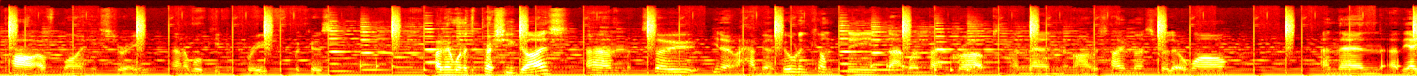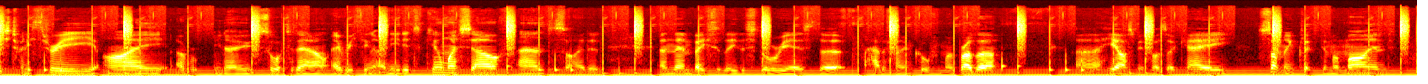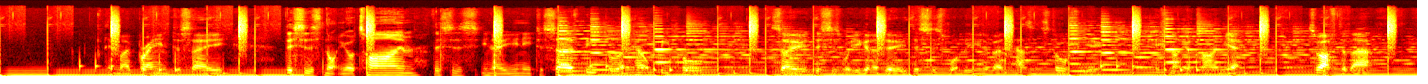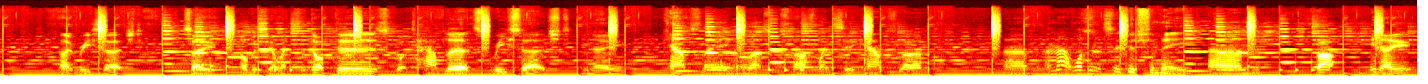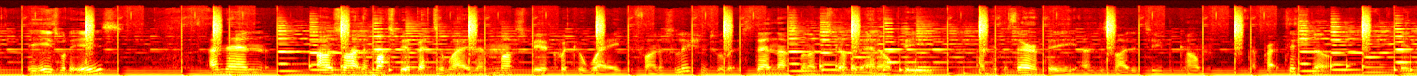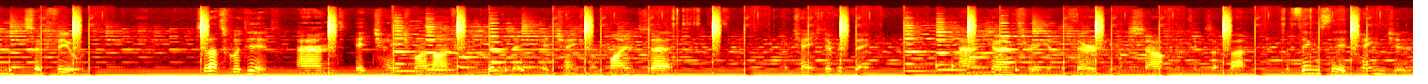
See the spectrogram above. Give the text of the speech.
part of my history, and I will keep it brief because I don't want to depress you guys. Um, so, you know, I had my building company that went bankrupt, and then I was homeless for a little while. And then at the age of 23, I, you know, sorted out everything I needed to kill myself and decided. And then basically, the story is that I had a phone call from my brother. Uh, he asked me if I was okay. Something clicked in my mind, in my brain to say, this is not your time. This is, you know, you need to serve people and help people. So this is what you're going to do. This is what the universe has in store for you. It's not your time yet. So after that, I researched. So obviously I went to the doctors, got tablets, researched, you know, counselling all that sort of stuff. Went to see a counsellor, um, and that wasn't so good for me. Um, but you know, it is what it is. And then I was like, there must be a better way. There must be a quicker way to find a solution to all this. Then that's when I discovered NLP and hypnotherapy and decided to become a practitioner in said field. So that's what I did, and it changed my life completely. It changed my mindset. It changed everything. And going through hypnotherapy myself and things like that, things it changes,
